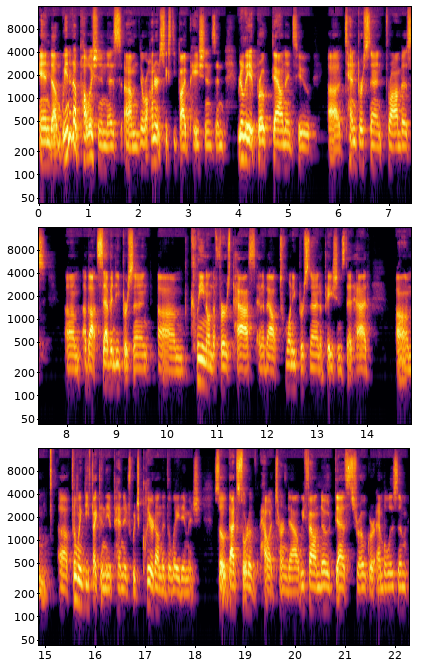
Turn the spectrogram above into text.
And um, we ended up publishing this. Um, there were 165 patients, and really it broke down into uh, 10% thrombus, um, about 70% um, clean on the first pass, and about 20% of patients that had um, filling defect in the appendage, which cleared on the delayed image. So that's sort of how it turned out. We found no death, stroke, or embolism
